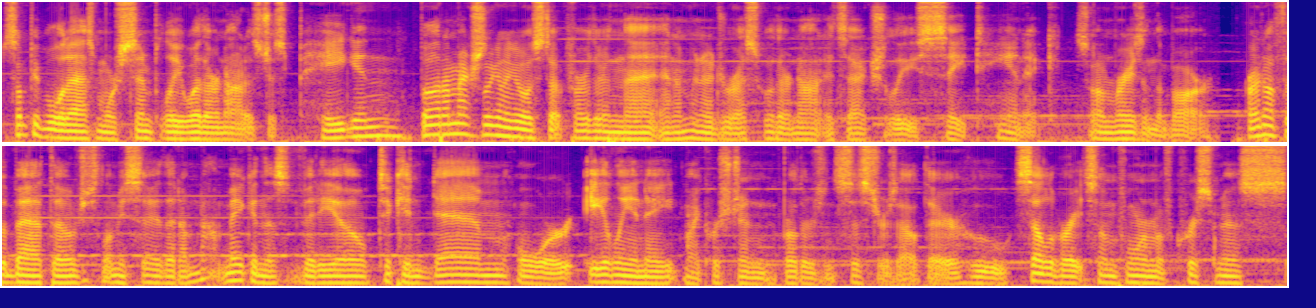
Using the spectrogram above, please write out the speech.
Some people would ask more simply whether or not it's just pagan, but I'm actually going to go a step further than that and I'm going to address whether or not it's actually satanic. So I'm raising the bar. Right off the bat though, just let me say that I'm not making this video to condemn or alienate my Christian brothers and sisters out there who celebrate some form of Christmas.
